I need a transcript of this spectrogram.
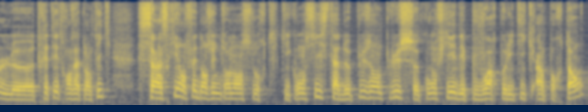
Le traité transatlantique s'inscrit en fait dans une tendance lourde qui consiste à de plus en plus confier des pouvoirs politiques importants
